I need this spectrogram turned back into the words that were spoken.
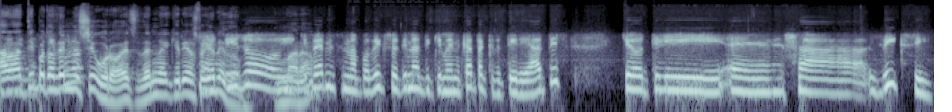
Άρα τίποτα δεν είναι σίγουρο, έτσι δεν είναι κυρία Στογεννίδου. Ελπίζω η κυβέρνηση να αποδείξει ότι είναι αντικειμενικά τα κριτήριά της και ότι ε, θα δείξει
